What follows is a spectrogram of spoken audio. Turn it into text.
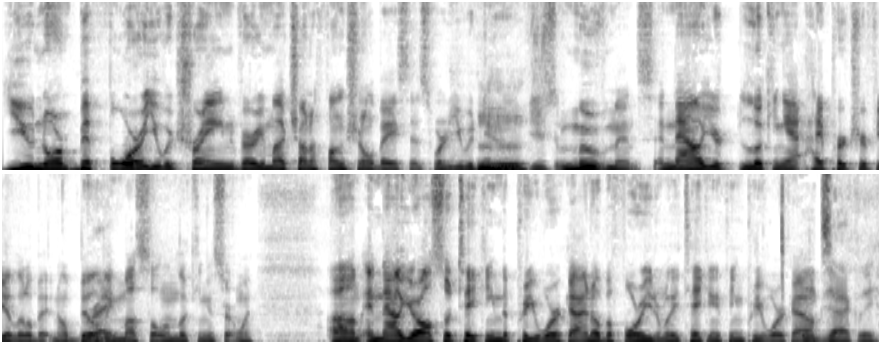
you norm before you would train very much on a functional basis, where you would do Mm-hmm. just movements, and now you're looking at hypertrophy a little bit, you know, building Right. muscle and looking a certain way. Um, and now you're also taking the pre-workout. I know before you didn't really take anything pre-workout. Exactly.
